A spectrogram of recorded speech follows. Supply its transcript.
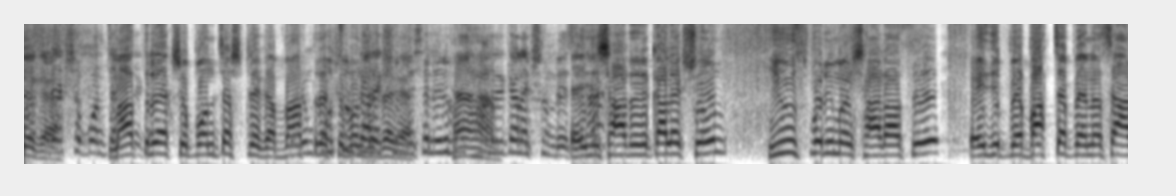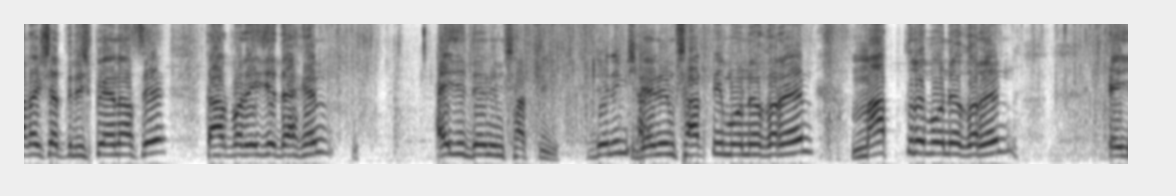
টাকা। মাত্র একশো পঞ্চাশ টাকা মাত্র একশো পঞ্চাশ টাকা। হ্যাঁ, হ্যাঁ। এই যে? শার্টের কালেকশন হিউজ পরিমাণ শার্ট আছে। এই যে বাচ্চা প্যান আছে আড়াইশো ত্রিশ প্যান আছে। তারপর এই যে দেখেন এই যে ডেনিম শার্টটি ডেনিম ডেনিম শার্টটি মনে করেন মাত্র মনে করেন এই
